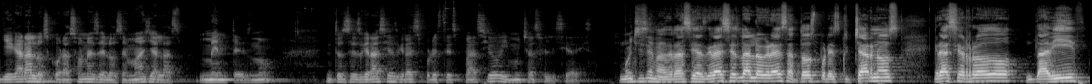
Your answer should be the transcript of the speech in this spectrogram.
llegar a los corazones de los demás y a las mentes, ¿no? Entonces, gracias, gracias por este espacio y muchas felicidades. Muchísimas gracias. Gracias, Lalo. Gracias a todos por escucharnos. Gracias, Rodo, David.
